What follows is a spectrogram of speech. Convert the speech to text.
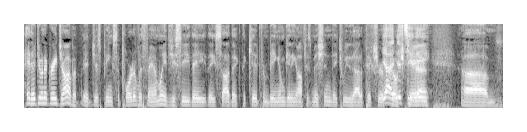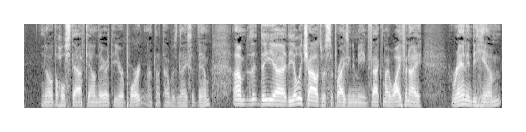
Hey, they're doing a great job of at just being supportive with family. Did you see they, they saw the the kid from Bingham getting off his mission? They tweeted out a picture of Yeah, I Coach did see K. Um, you know the whole staff down there at the airport. I thought that was nice of them. Um, the the uh, the Yoeli Childs was surprising to me. In fact, my wife and I ran into him,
